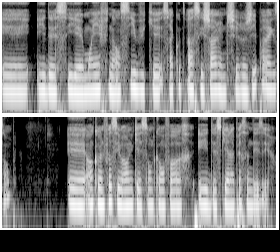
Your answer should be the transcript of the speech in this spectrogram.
et, de ses moyens financiers, vu que ça coûte assez cher une chirurgie, par exemple. Euh, encore une fois, c'est vraiment une question de confort et de ce que la personne désire.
